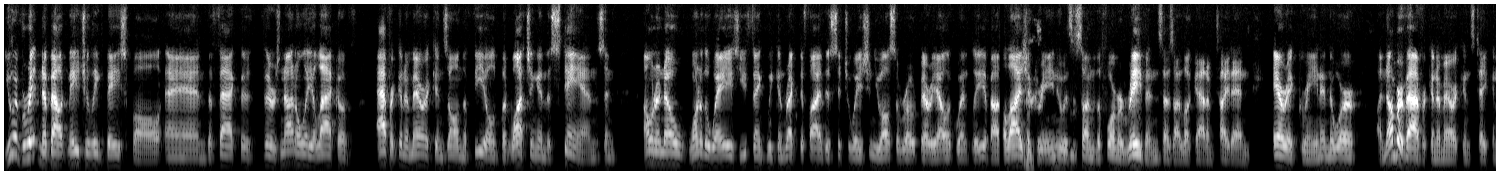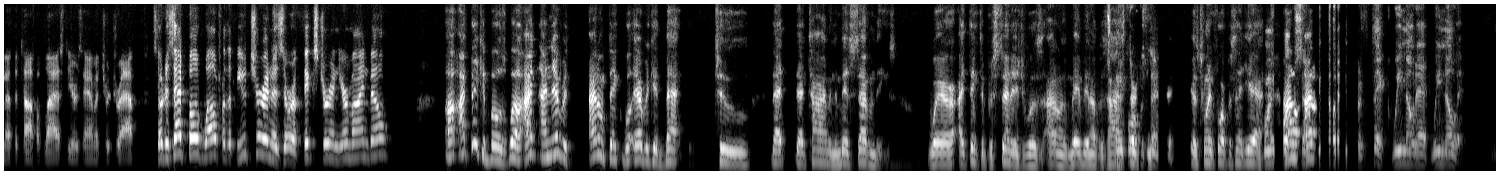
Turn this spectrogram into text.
You have written about Major League Baseball and the fact that there's not only a lack of African Americans on the field, but watching in the stands. And I want to know one of the ways you think we can rectify this situation. You also wrote very eloquently about Elijah Green, who is the son of the former Ravens, as I look at him, tight end Eric Green. And there were a number of African Americans taken at the top of last year's amateur draft. So does that bode well for the future? And is there a fixture in your mind, Bill? Uh, I think it bodes well. I, I never, I don't think we'll ever get back to that that time in the mid '70s where I think the percentage was I don't know maybe not as high as 13 It was 24 percent. Yeah, 24%. I don't, I don't, we know that we're thick. We know that. We know it.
